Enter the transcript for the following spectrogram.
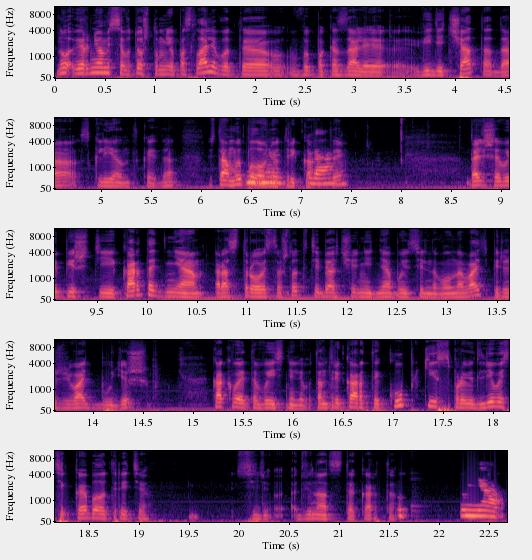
Ну, вернемся в то, что мне послали. Вот э, вы показали э, в виде чата, да, с клиенткой, да. То есть там выпало угу, у нее три карты. Да. Дальше вы пишете карта дня, расстройство, что-то тебя в течение дня будет сильно волновать, переживать будешь. Как вы это выяснили? Вот там три карты кубки, справедливости. Какая была третья? Двенадцатая карта. У меня,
